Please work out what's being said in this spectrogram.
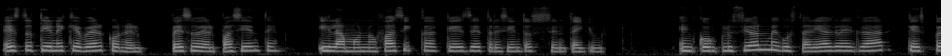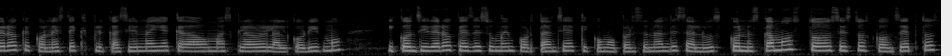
Esto tiene que ver con el peso del paciente y la monofásica que es de 360 joules. En conclusión, me gustaría agregar que espero que con esta explicación haya quedado más claro el algoritmo y considero que es de suma importancia que como personal de salud conozcamos todos estos conceptos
